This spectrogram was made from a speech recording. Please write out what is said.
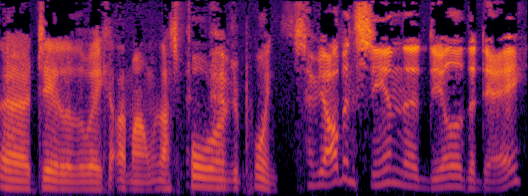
uh, deal of the week at the moment. That's 400 points. Have y'all been seeing the deal of the day?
